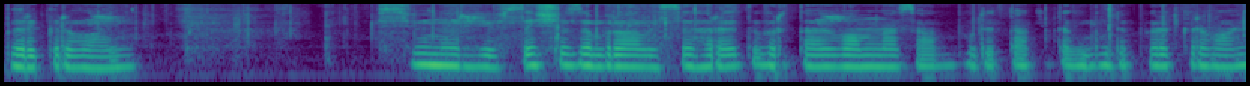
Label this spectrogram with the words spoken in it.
Перекриваю. Всю енергію, все, що забрали, сигарети, вертаю вам назад. Буде так і так буде. Перекриваю.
